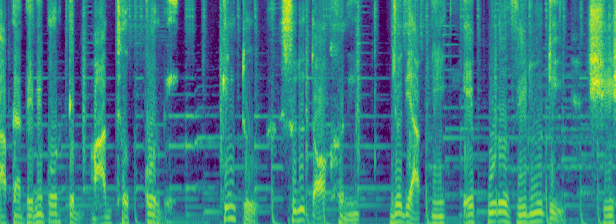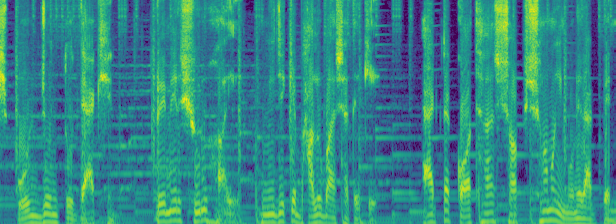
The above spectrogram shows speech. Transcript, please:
আপনার প্রেমে পড়তে বাধ্য করবে। কিন্তু শুধু তখনই যদি আপনি এই পুরো ভিডিওটি শেষ পর্যন্ত দেখেন। প্রেমের শুরু হয় নিজেকে ভালোবাসা থেকে। একটা কথা সব সময় মনে রাখবেন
